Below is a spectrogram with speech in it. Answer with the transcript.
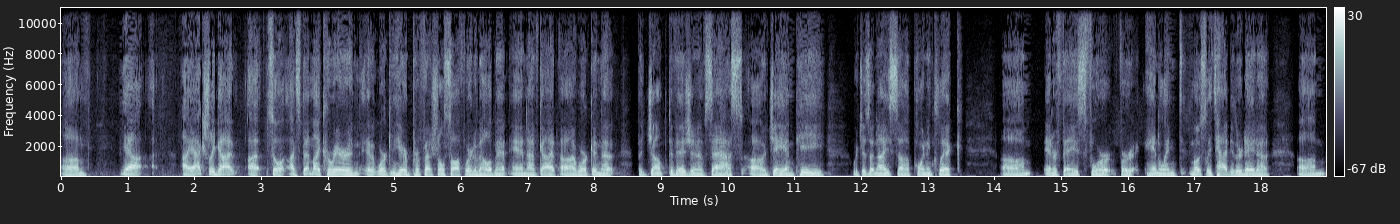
um, yeah I actually got uh, so I've spent my career in, in, working here professional software development, and I've got uh, work in the the JMP division of SAS uh, JMP, which is a nice uh, point and click um, interface for for handling t- mostly tabular data. Um,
